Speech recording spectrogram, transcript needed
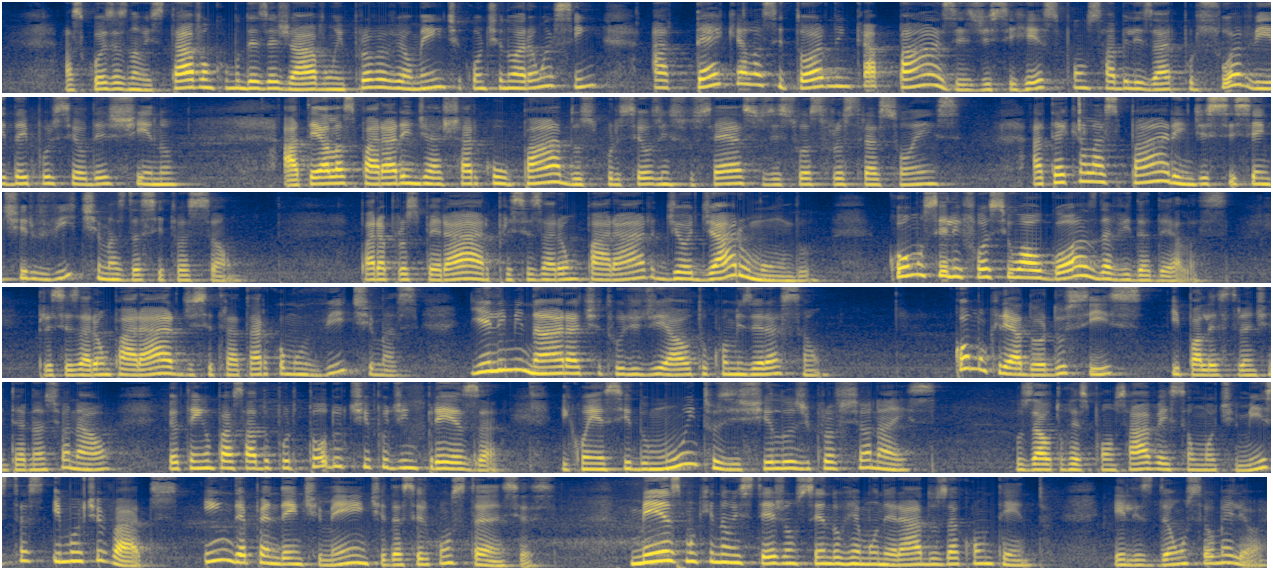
As coisas não estavam como desejavam e provavelmente continuarão assim até que elas se tornem capazes de se responsabilizar por sua vida e por seu destino. Até elas pararem de achar culpados por seus insucessos e suas frustrações. Até que elas parem de se sentir vítimas da situação. Para prosperar, precisarão parar de odiar o mundo, como se ele fosse o algoz da vida delas. Precisarão parar de se tratar como vítimas e eliminar a atitude de autocomiseração. Como criador do CIS e palestrante internacional, eu tenho passado por todo tipo de empresa e conhecido muitos estilos de profissionais. Os autorresponsáveis são otimistas e motivados, independentemente das circunstâncias. Mesmo que não estejam sendo remunerados a contento, eles dão o seu melhor.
